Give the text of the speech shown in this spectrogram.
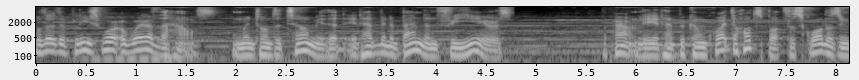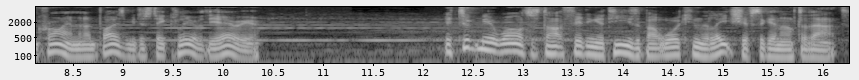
although the police were aware of the house and went on to tell me that it had been abandoned for years. Apparently, it had become quite the hotspot for squatters and crime and advised me to stay clear of the area. It took me a while to start feeling at ease about working the late shifts again after that,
